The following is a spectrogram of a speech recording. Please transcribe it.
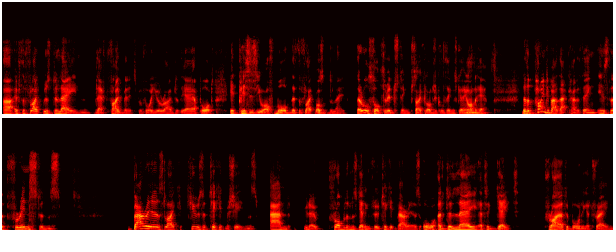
uh, if the flight was delayed and left five minutes before you arrived at the airport, it pisses you off more than if the flight wasn't delayed. There are all sorts of interesting psychological things going on here. Now, the point about that kind of thing is that, for instance, barriers like queues at ticket machines and you know problems getting through ticket barriers or a delay at a gate prior to boarding a train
